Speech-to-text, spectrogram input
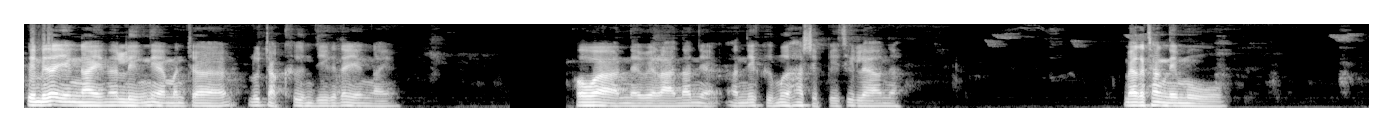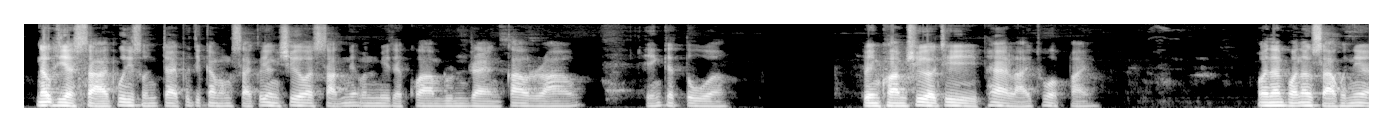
เป็นไปได้ยังไงนะลิงเนี่ยมันจะรู้จักคืนดีกันได้ยังไง เพราะว่าในเวลานั้นเนี่ย อันนี้คือเมื่อห้าสิบปีที่แล้วนะแม้กระทั่งในหมู่ นักวิทยาศาสตร์ผู้ที่สนใจพฤติกรรมของสัตว์ก็ยังเชื่อว่าสัตว์เนี่ยมันมีแต่ความรุนแรงก้าวร้าว เห็นแก่ตัว เป็นความเชื่อที่แพร่หลายทั่วไป เพราะนั้นพอนักศึกษาคนเนี้ย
